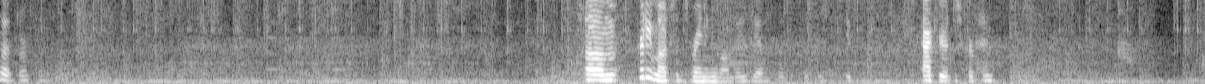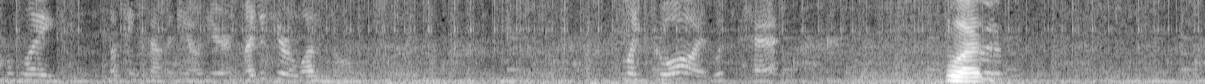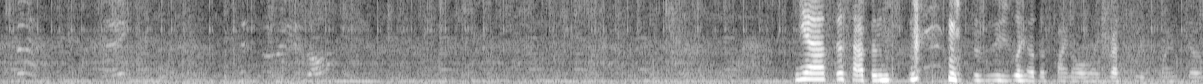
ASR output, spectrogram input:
that closed? Um, pretty much it's raining zombies, yeah. That's, this is accurate description. I was like, nothing's happening out here. I just hear a lot of zombies. Oh my god, what the heck? What? Yeah, this happens. this is usually how the final like rescue point goes.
